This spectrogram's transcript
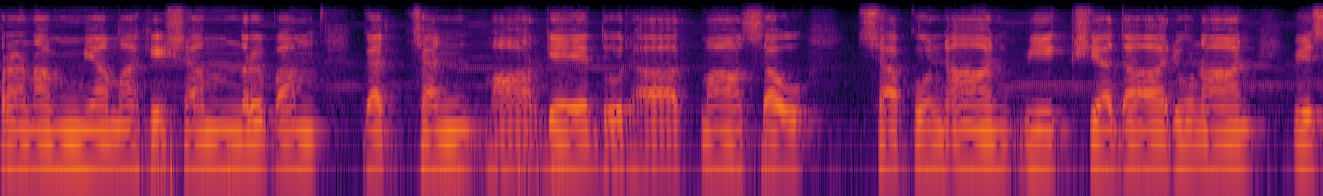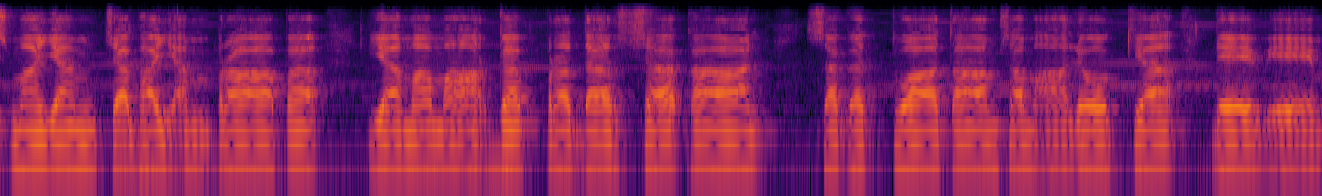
प्रणम्यमहिषं नृपं गच्छन् मार्गे दुरात्मासौ शकुनान् वीक्ष्य दारुणान् विस्मयं च भयं प्राप यममार्गप्रदर्शकान् स गत्वा तां समालोक्य देवीं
